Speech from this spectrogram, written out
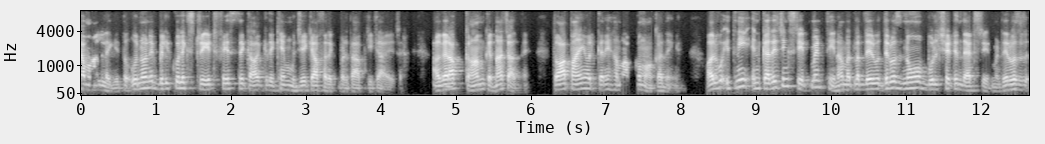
कमाल लगी। तो उन्होंने बिल्कुल एक स्ट्रेट फेस से कहा कि देखिए मुझे क्या फ़र्क पड़ता है आपकी क्या एज है? अगर हम्म। आप काम करना चाहते हैं तो आप आए और करें हम आपको मौका देंगे। और वो इतनी इनकरेजिंग स्टेटमेंट थी ना मतलब there there was no bullshit in that statement there was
